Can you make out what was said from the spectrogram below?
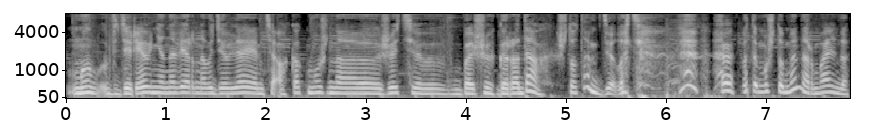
мы в деревне, наверное, удивляемся, а как можно жить в больших городах? Что там делать? Потому что мы нормально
